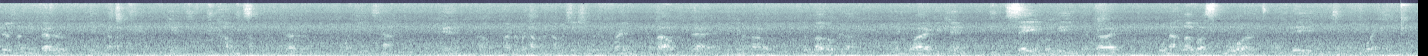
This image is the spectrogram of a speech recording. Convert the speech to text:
there's nothing better in God. You can't become something better than what He is now. And um, I remember having a conversation with a friend about that and thinking about the love of God and why we can say and believe that God will not love us more on the day when we stand before Him than He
